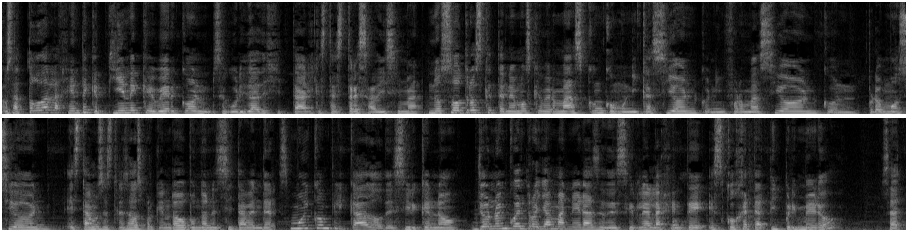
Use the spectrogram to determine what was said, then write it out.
o sea, toda la gente que tiene que ver con seguridad digital que está estresadísima. Nosotros que tenemos que ver más con comunicación, con información, con promoción, estamos estresados porque todo el mundo necesita vender. Es muy complicado complicado decir que no. Yo no encuentro ya maneras de decirle a la gente, escógete a ti primero. O sea,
